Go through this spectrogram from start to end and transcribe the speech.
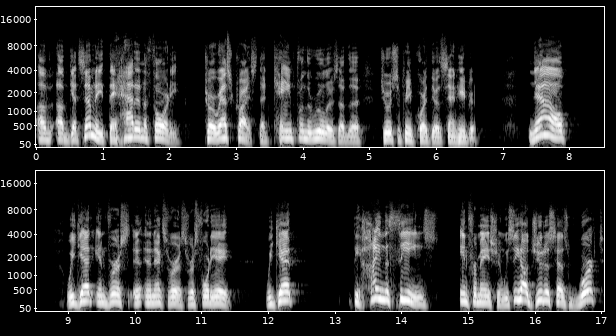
of, of Gethsemane, they had an authority to arrest Christ that came from the rulers of the Jewish Supreme Court there, the Sanhedrin. Now we get in verse in the next verse, verse 48, we get behind the scenes information. We see how Judas has worked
